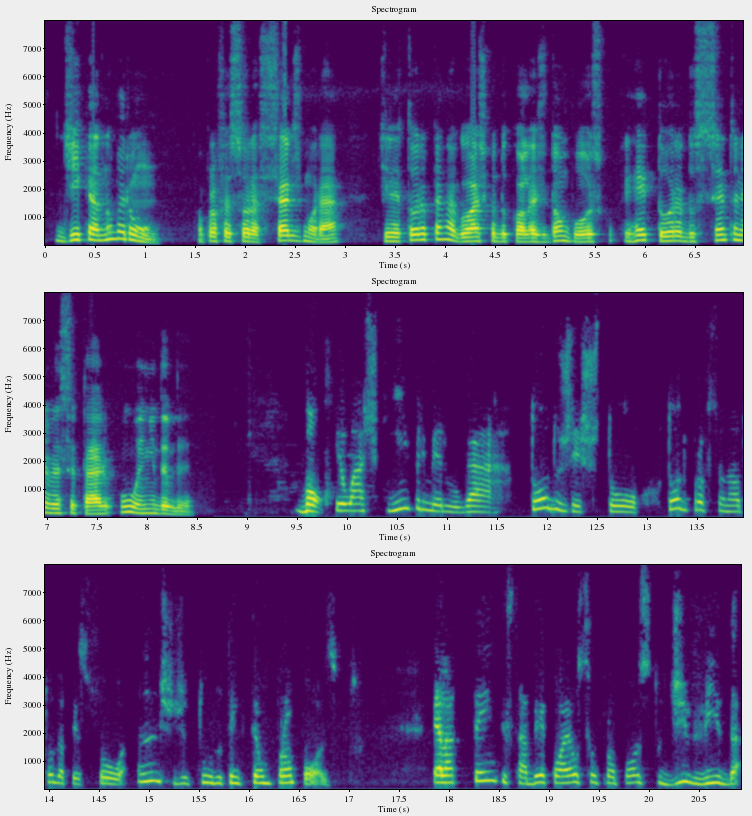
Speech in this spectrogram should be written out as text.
Dica número 1, um, a professora Sérgio Murat, diretora pedagógica do Colégio Dom Bosco e reitora do Centro Universitário UNDB. Bom, eu acho que, em primeiro lugar, todo gestor, todo profissional, toda pessoa, antes de tudo, tem que ter um propósito. Ela tem que saber qual é o seu propósito de vida.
